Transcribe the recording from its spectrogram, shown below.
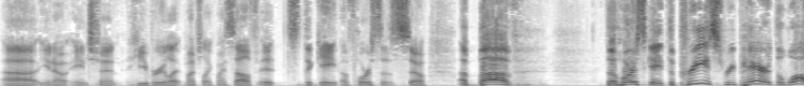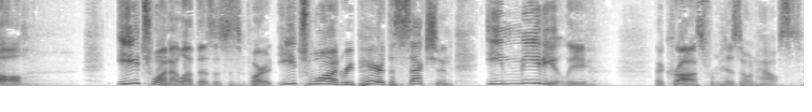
uh, you know, ancient Hebrew, like, much like myself, it's the gate of horses. So above the horse gate, the priests repaired the wall. Each one, I love this. This is important. Each one repaired the section immediately across from his own house.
